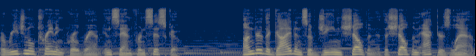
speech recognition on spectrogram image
a regional training program in San Francisco. Under the guidance of Jean Shelton at the Shelton Actors Lab,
